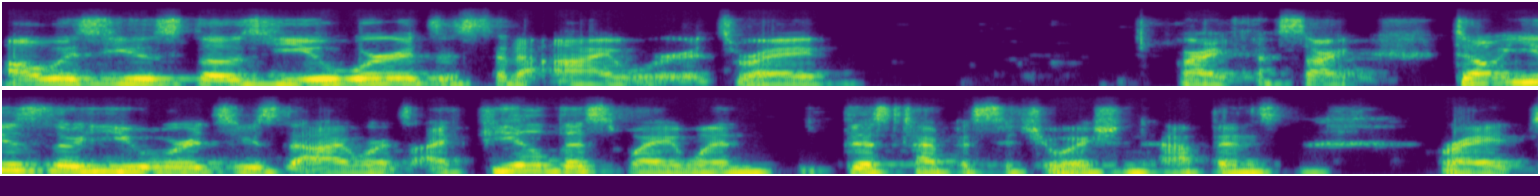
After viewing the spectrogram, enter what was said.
always use those you words instead of I words, right? Right. Sorry. Don't use the you words, use the I words. I feel this way when this type of situation happens, right?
